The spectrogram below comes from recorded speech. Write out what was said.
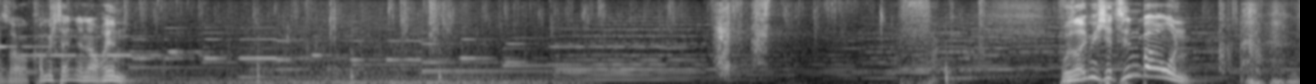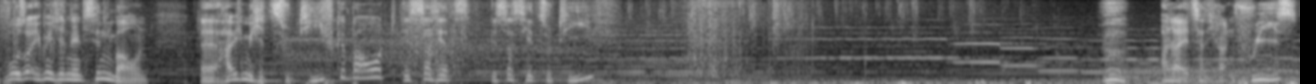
So, komme ich da hinten noch hin? Fuck. Wo soll ich mich jetzt hinbauen? Wo soll ich mich denn jetzt hinbauen? Äh, habe ich mich jetzt zu tief gebaut? Ist das jetzt, ist das hier zu tief? Alter, jetzt hatte ich gerade einen Freeze.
